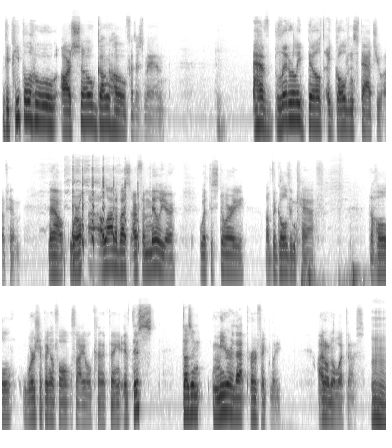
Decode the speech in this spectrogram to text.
The people who are so gung ho for this man have literally built a golden statue of him. Now, we're a lot of us are familiar with the story of the golden calf, the whole worshiping a false idol kind of thing. If this doesn't mirror that perfectly, I don't know what does. hmm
